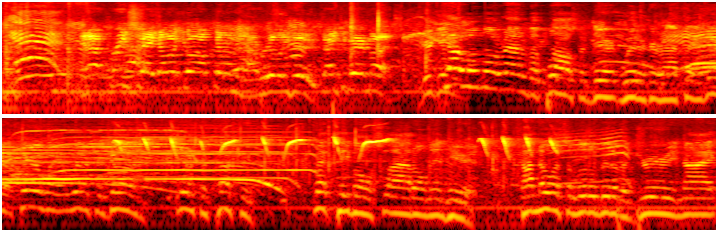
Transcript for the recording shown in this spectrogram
And I appreciate all you all coming. I really do. Thank you very much. Got one more round of applause for Derek Whitaker right there. Derek Caraway and Whitaker Gun, Whitaker Country. Let T-Bone slide on in here. I know it's a little bit of a dreary night,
